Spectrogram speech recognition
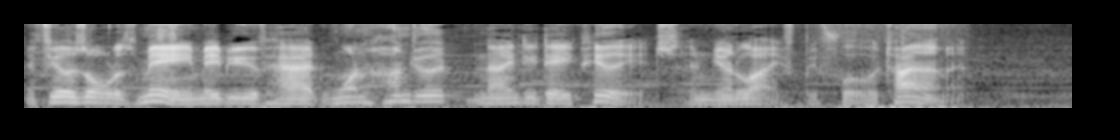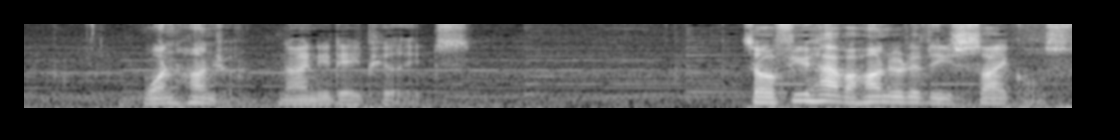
If you're as old as me, maybe you've had 190 day periods in your life before retirement. 190 day periods. So if you have 100 of these cycles,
